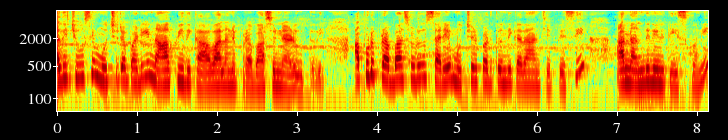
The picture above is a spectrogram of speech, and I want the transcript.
అది చూసి ముచ్చటపడి నాకు ఇది కావాలని ప్రభాసుడిని అడుగుతుంది. అప్పుడు ప్రభాసుడు సరే ముచ్చట పడుతుంది కదా అని చెప్పేసి ఆ నందినిని తీసుకొని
